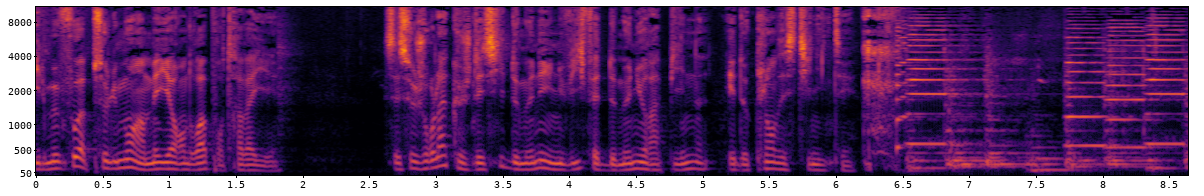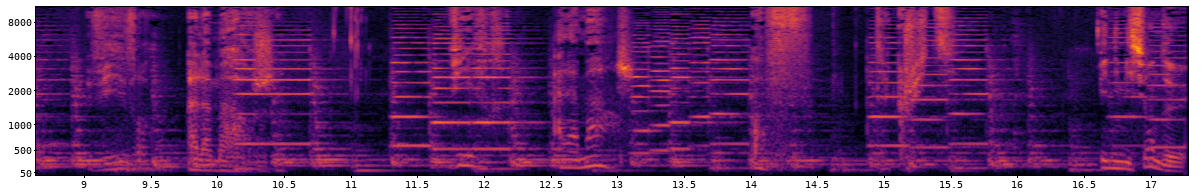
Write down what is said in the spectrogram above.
Il me faut absolument un meilleur endroit pour travailler. C'est ce jour-là que je décide de mener une vie faite de menus rapines et de clandestinité. Vivre à la marge. Vivre à la marge. Off the grid. Une émission de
